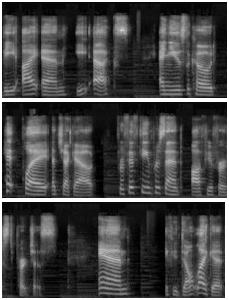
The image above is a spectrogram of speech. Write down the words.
V I N E X, and use the code HITPLAY at checkout for 15% off your first purchase. And if you don't like it,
